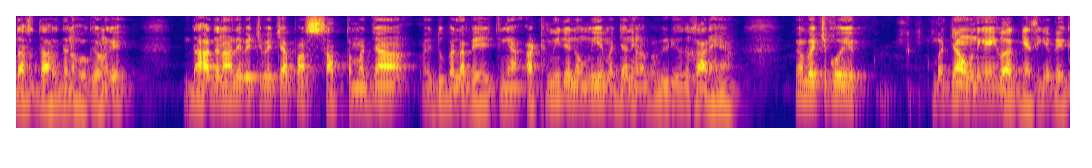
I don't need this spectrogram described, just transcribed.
10 10 ਦਿਨ ਹੋ ਗਏ ਹੋਣਗੇ। 10 ਦਿਨਾਂ ਦੇ ਵਿੱਚ ਵਿੱਚ ਆਪਾਂ 7 ਮੱਝਾਂ ਇਹ ਤੋਂ ਪਹਿਲਾਂ ਵੇਚਤੀਆਂ 8ਵੀਂ ਤੇ 9ਵੀਂ ਮੱਝਾਂ ਦੀ ਹੁਣ ਆਪਾਂ ਵੀਡੀਓ ਦਿਖਾ ਰਹੇ ਹਾਂ। ਕਿਉਂ ਵਿੱਚ ਕੋਈ ਮੱਝਾਂ ਆਉਂਦੀਆਂ ਹੀ ਵਾਗੀਆਂ ਸੀਗੀਆਂ ਵਿਕ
